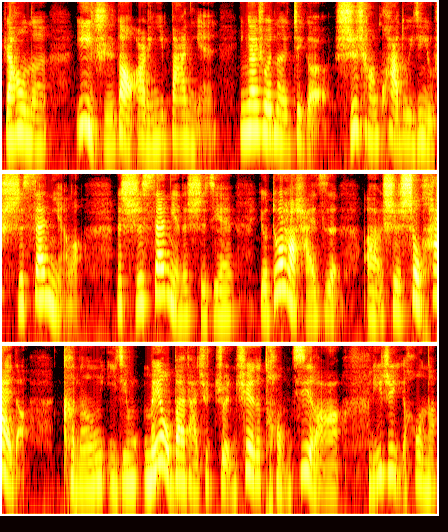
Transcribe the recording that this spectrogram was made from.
然后呢一直到二零一八年，应该说呢这个时长跨度已经有十三年了。那十三年的时间，有多少孩子啊是受害的？可能已经没有办法去准确的统计了啊。离职以后呢，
